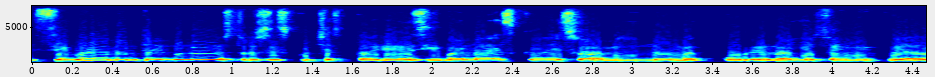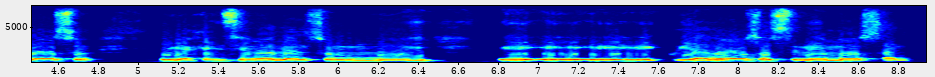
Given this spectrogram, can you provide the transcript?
seguramente algunos de nuestros escuchas podrían decir, bueno, es que eso a mí no me ocurre, ¿no? Yo soy muy cuidadoso, en mi agencia banal son muy eh, eh, cuidadosos, tenemos antivirus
